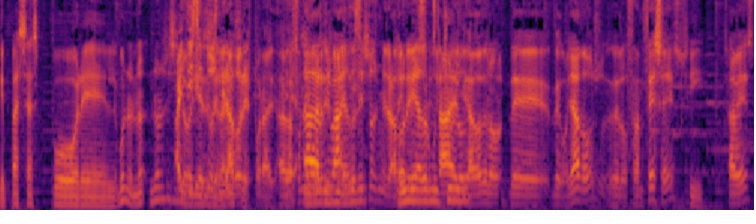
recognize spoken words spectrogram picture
que pasas por el... Bueno, no, no sé si Hay distintos miradores por ahí. A la eh, zona de arriba hay distintos miradores. Hay un mirador muy chulo. el mirador de, de, Gollados, de los franceses, sí. ¿sabes?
